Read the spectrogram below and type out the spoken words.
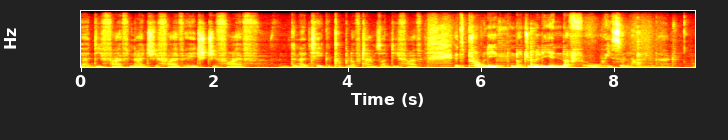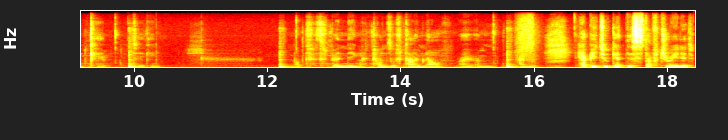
Yeah, d5, knight g5, h g5, And then I take a couple of times on d5. It's probably not really enough. Oh, he's allowing that. Okay, taking. Not spending tons of time now. I, I'm I'm happy to get this stuff traded.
